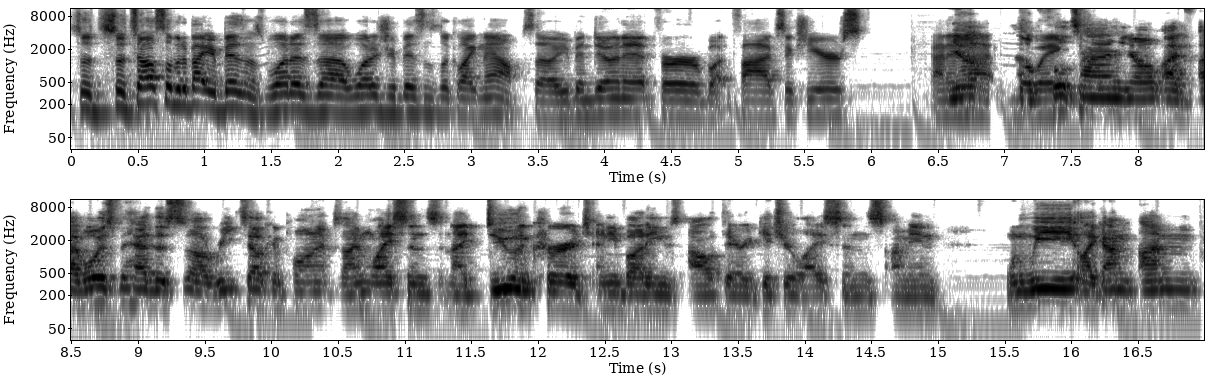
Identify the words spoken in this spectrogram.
So so tell us a little bit about your business. What does uh what does your business look like now? So you've been doing it for what five six years? Kind Yeah, that, that so full time. You know, I've I've always had this uh, retail component because I'm licensed, and I do encourage anybody who's out there get your license. I mean, when we like, I'm I'm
